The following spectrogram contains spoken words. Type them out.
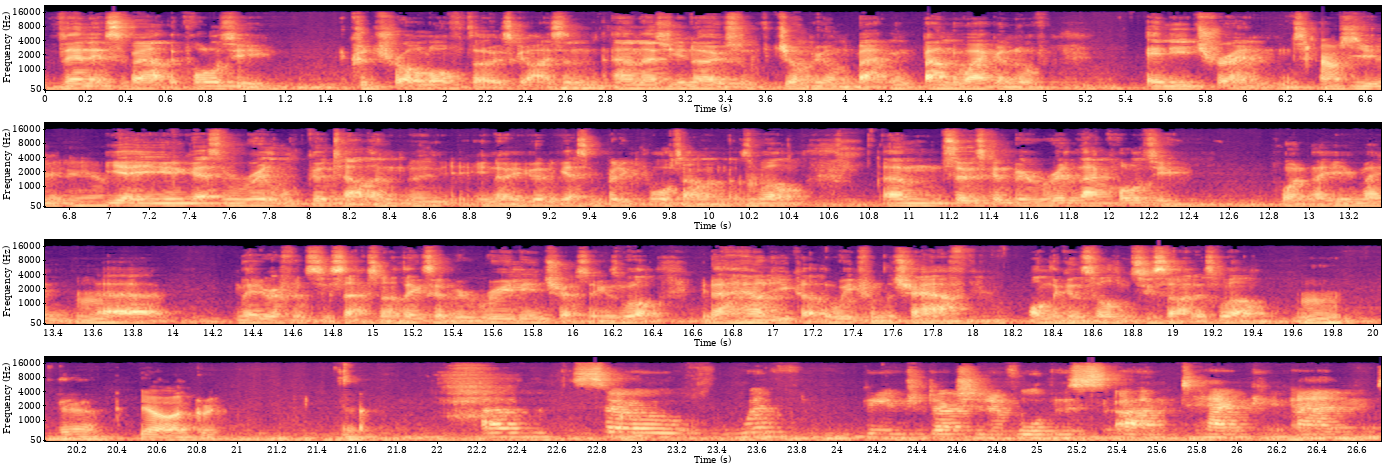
then it's about the quality control of those guys, and, and as you know, sort of jumping on the back bandwagon of any trend. Absolutely, you- yeah. you're going to get some real good talent, and you know you're going to get some pretty poor talent as well. Um, so it's going to be a re- that quality point that you made. Hmm. Uh, Made reference to Saxon. I think it's going to be really interesting as well. You know, how do you cut the wheat from the chaff on the consultancy side as well? Yeah. Yeah, I agree. Um, so, with the introduction of all this um, tech and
